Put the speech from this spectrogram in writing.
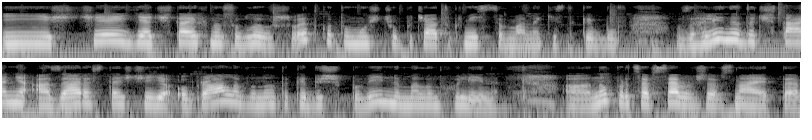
І ще я читаю їх не особливо швидко, тому що початок місяця в мене якийсь такий був взагалі не до читання, а зараз те, що я обрала, воно таке більш повільне, меланхолійне. Ну, про це все ви вже знаєте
